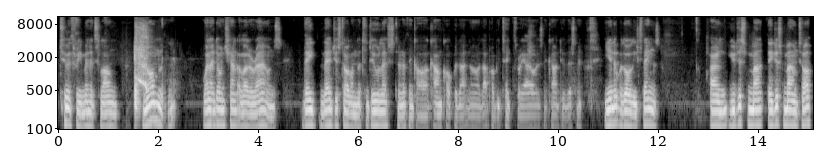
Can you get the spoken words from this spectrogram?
two or three minutes long. Normally, when I don't chant a lot of rounds, they they're just all on the to-do list, and I think, oh, I can't cope with that. No, that probably take three hours. and I can't do this. Now. You end up with all these things, and you just mount. They just mount up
